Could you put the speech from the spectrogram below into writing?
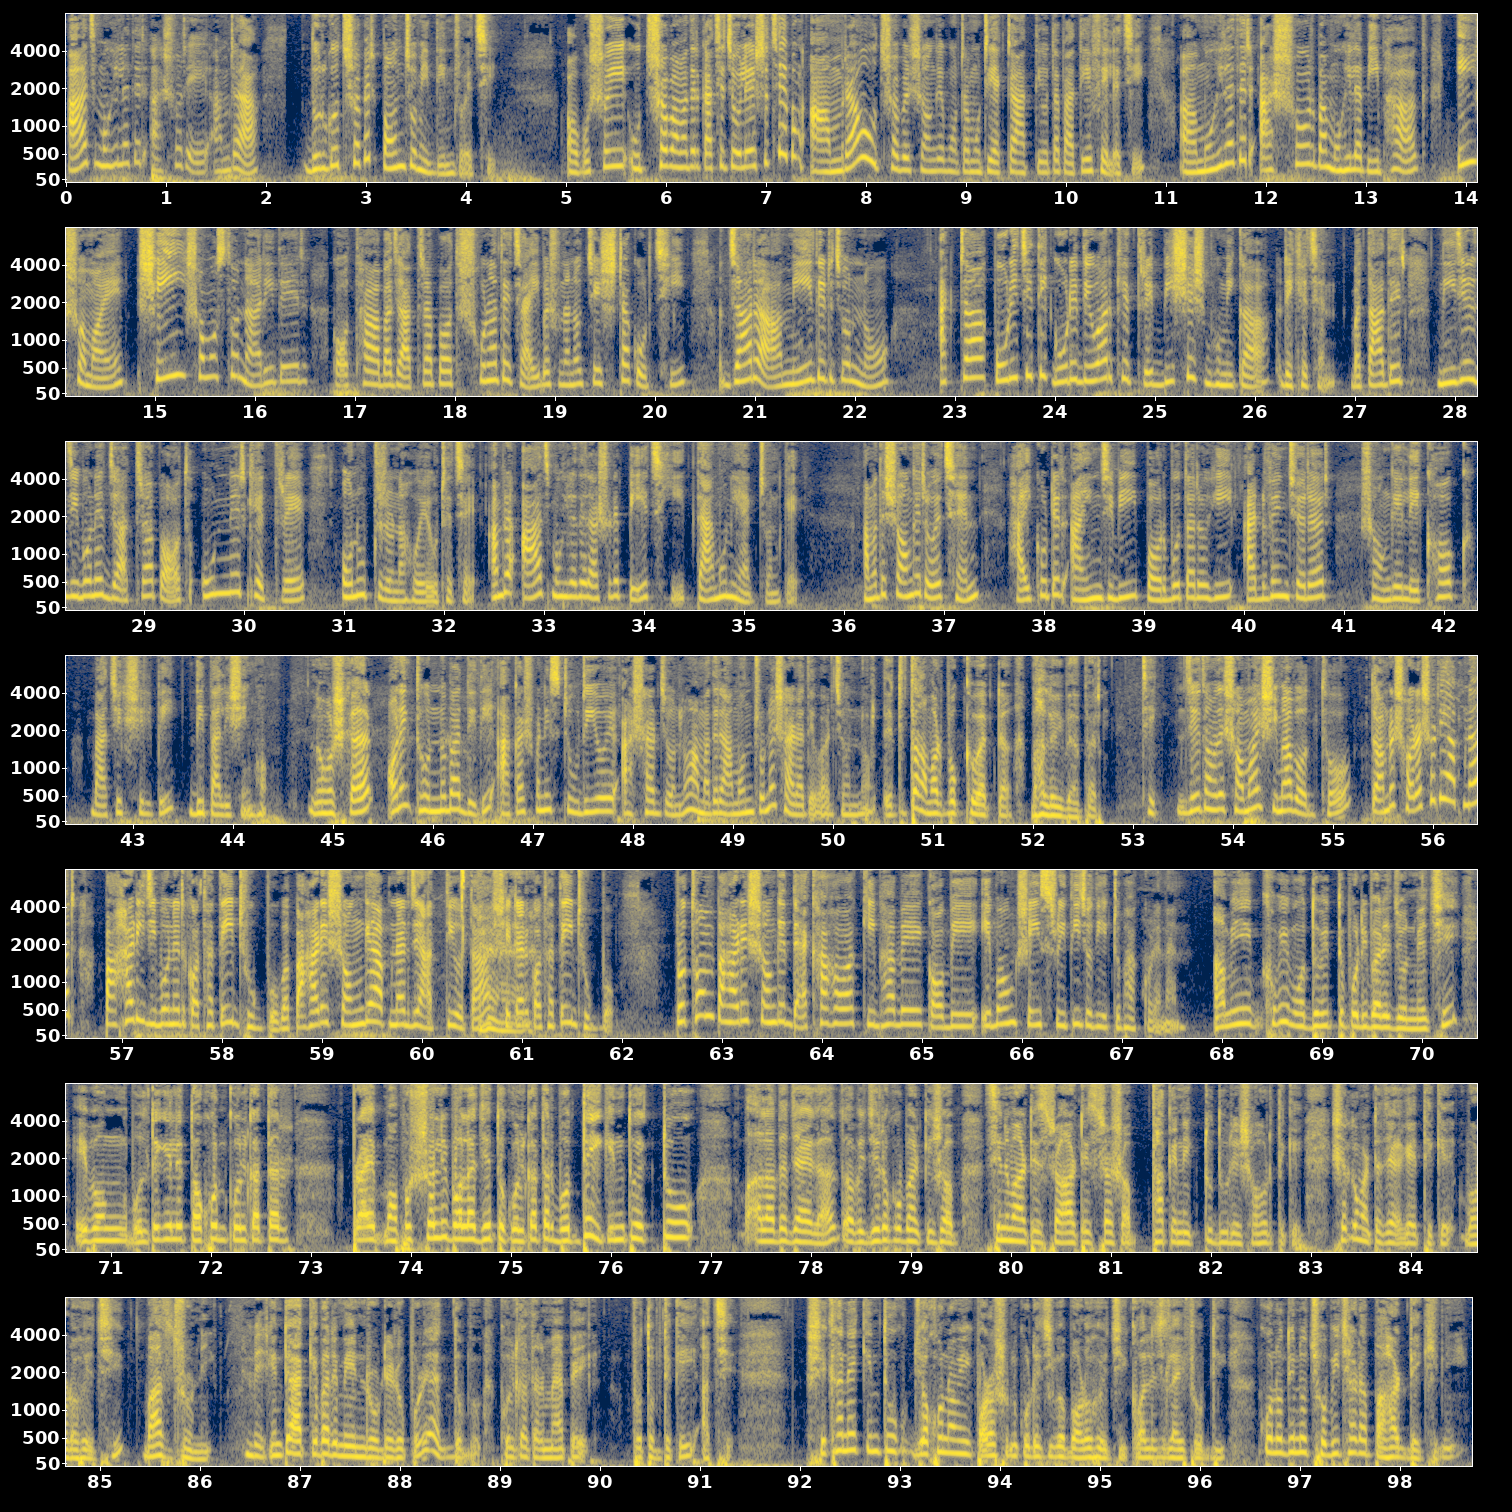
আজ মহিলাদের আসরে আমরা দুর্গোৎসবের পঞ্চমীর দিন রয়েছি। অবশ্যই উৎসব আমাদের কাছে চলে এসেছে এবং আমরাও উৎসবের সঙ্গে মোটামুটি একটা আত্মীয়তা পাতিয়ে ফেলেছি। মহিলাদের আসর বা মহিলা বিভাগ এই সময়ে সেই সমস্ত নারীদের কথা বা যাত্রাপথ শোনাতে চাই বা শোনানোর চেষ্টা করছি, যারা মেয়েদের জন্য একটা পরিচিতি গড়ে দেওয়ার ক্ষেত্রে বিশেষ ভূমিকা রেখেছেন বা তাদের নিজের জীবনের যাত্রাপথ অন্যের ক্ষেত্রে অনুপ্রেরণা হয়ে উঠেছে। আমরা আজ মহিলাদের আসরে পেয়েছি তেমনই একজনকে। আমাদের সঙ্গে রয়েছেন হাইকোর্টের আইনজীবী পর্বতারোহী অ্যাডভেঞ্চারার সঙ্গে লেখক বাচিক শিল্পী দীপালি সিংহ। নমস্কার। অনেক ধন্যবাদ দিদি আকাশবাণী স্টুডিওয়ে আসার জন্য আমাদের আমন্ত্রণে সাড়া দেওয়ার জন্য। এটা তো আমার পক্ষেও একটা ভালোই ব্যাপার। ঠিক। যেহেতু আমাদের সময় সীমাবদ্ধ তো আমরা সরাসরি আপনার পাহাড়ি জীবনের কথাতেই ঢুকবো বা পাহাড়ের সঙ্গে আপনার যে আত্মীয়তা হ্যাঁ। সেটার কথাতেই ঢুকবো। প্রথম পাহাড়ের সঙ্গে দেখা হওয়া কীভাবে কবে এবং সেই স্মৃতি যদি একটু ভাগ করে নেন। আমি খুবই মধ্যবিত্ত পরিবারে জন্মেছি এবং বলতে গেলে তখন কলকাতার প্রায় মফস্বলই বলা যেত কলকাতার মধ্যেই কিন্তু একটু আলাদা জায়গা তবে যেরকম আর কি সব সিনেমা আর্টিস্টরা আর্টিস্টরা সব থাকেন একটু দূরে শহর থেকে সেরকম একটা জায়গায় থেকে বড় হয়েছি বাসড্রোনি বেশ। কিন্তু একেবারে মেন রোডের ওপরে একদম কলকাতার ম্যাপে প্রথম থেকেই আছে। সেখানে কিন্তু যখন আমি পড়াশুনো করেছি বা বড় হয়েছি কলেজ লাইফ অবধি কোনোদিনও ছবি ছাড়া পাহাড় দেখিনি।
